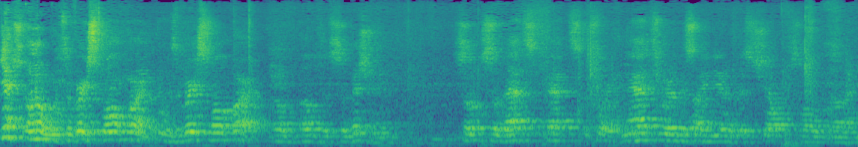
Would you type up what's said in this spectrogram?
Yes, oh no, it was a very small part, it was a very small part of, of the submission. So, so that's, that's the story, and that's where this idea of this shelf this came from.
